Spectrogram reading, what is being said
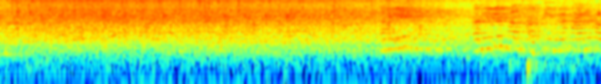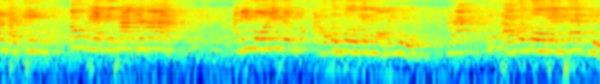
อ่าอันนี้ อันนี้ด้วยความสัตย์จริงนะคะด้วยความสัตย์จริงต้องเรียนให้ทราบด้วยว่า อันนี้โม้นิดนึงลูกสาวคนโตเรียนหมออยู่นะคะลูกสาวคนโตเรียนแพทย์อยู่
